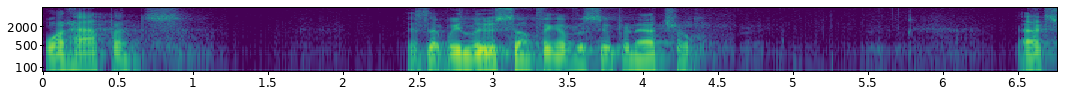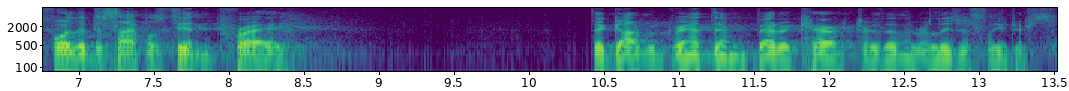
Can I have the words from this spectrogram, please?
What happens is that we lose something of the supernatural. Acts 4 the disciples didn't pray that God would grant them better character than the religious leaders.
